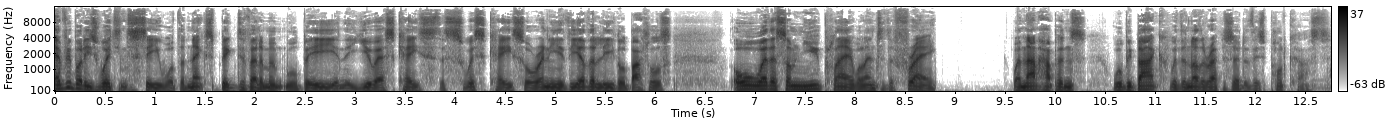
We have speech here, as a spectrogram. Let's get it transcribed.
Everybody's waiting to see what the next big development will be in the US case, the Swiss case, or any of the other legal battles, or whether some new player will enter the fray. When that happens, we'll be back with another episode of this podcast.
